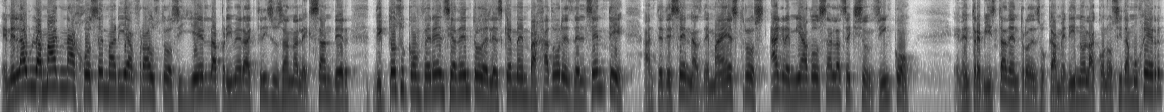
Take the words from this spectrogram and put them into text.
En el aula magna, José María Fraustro Siller, la primera actriz Susana Alexander, dictó su conferencia dentro del esquema Embajadores del CENTE ante decenas de maestros agremiados a la sección 5. En entrevista dentro de su camerino, la conocida mujer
